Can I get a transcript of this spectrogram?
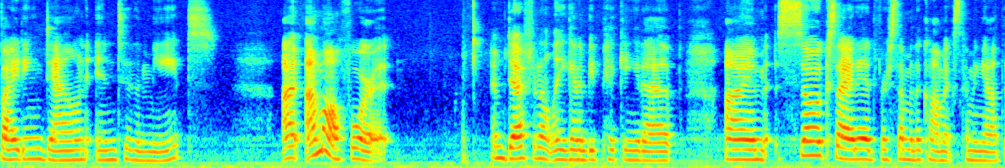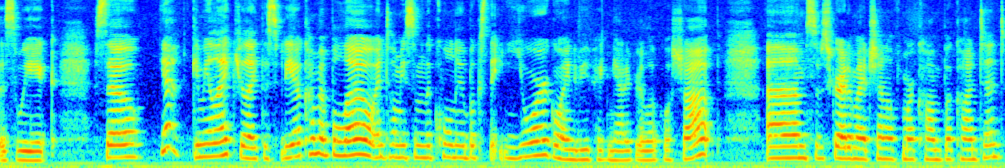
biting down into the meat. I, I'm all for it. I'm definitely going to be picking it up. I'm so excited for some of the comics coming out this week. So, yeah, give me a like if you like this video. Comment below and tell me some of the cool new books that you're going to be picking out of your local shop. Um, subscribe to my channel for more comic book content.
